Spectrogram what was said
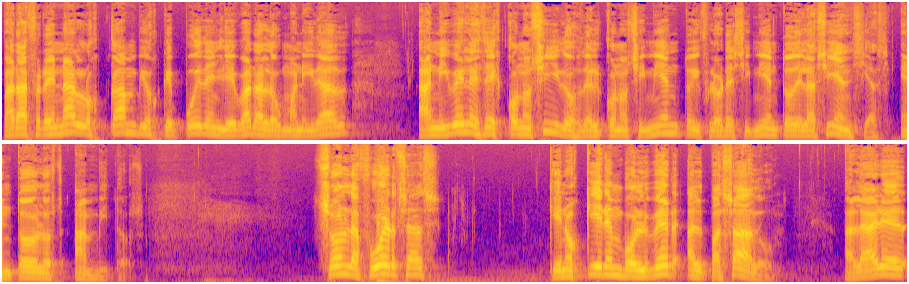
para frenar los cambios que pueden llevar a la humanidad a niveles desconocidos del conocimiento y florecimiento de las ciencias en todos los ámbitos. Son las fuerzas que nos quieren volver al pasado, a la era,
